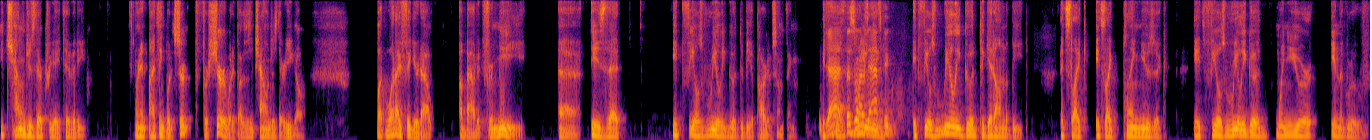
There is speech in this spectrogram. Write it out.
it challenges their creativity. And I think what it's certain for sure what it does is it challenges their ego. But what I figured out about it for me uh, is that it feels really good to be a part of something. It yes, that's what really, I was asking it feels really good to get on the beat. It's like it's like playing music. It feels really good when you're in the groove.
